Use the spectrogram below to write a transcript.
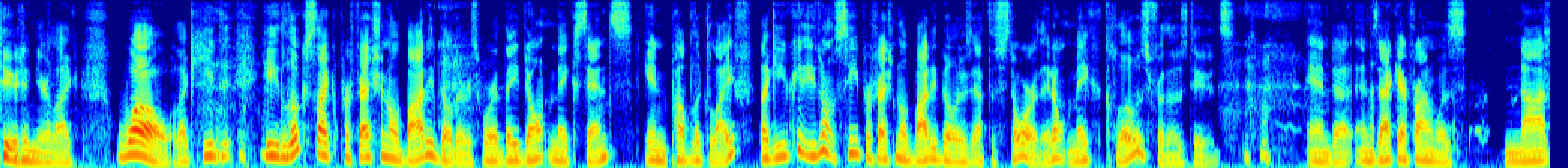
dude and you're like, "Whoa." Like he he looks like professional bodybuilders where they don't make sense in public life. Like you can you don't see professional bodybuilders at the store. They don't make clothes for those dudes. and uh, and Zac Efron was not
